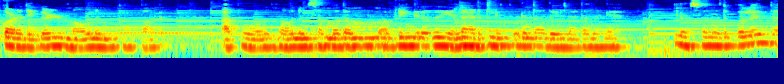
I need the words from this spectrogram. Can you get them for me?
குழந்தைகள் மௌனம் காப்பாங்க. அப்போது மௌனம் சம்மதம் அப்படிங்கிறது எல்லா இடத்துலையும் பொருந்தாது இல்லை தானேங்க? நான் சொன்னது போல் இந்த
